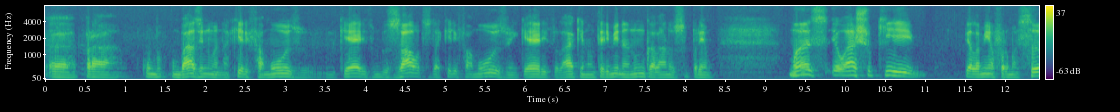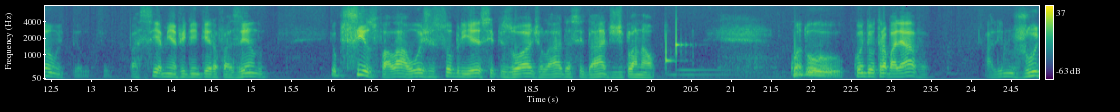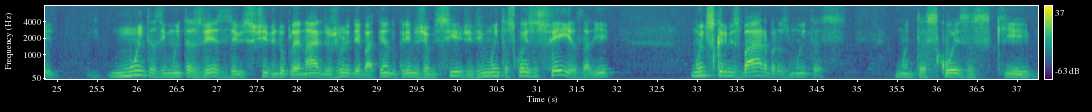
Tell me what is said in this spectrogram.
uh, para com, com, base numa, naquele famoso inquérito, nos autos daquele famoso inquérito lá que não termina nunca lá no Supremo. Mas eu acho que pela minha formação e pelo que passei a minha vida inteira fazendo, eu preciso falar hoje sobre esse episódio lá da cidade de Planalto. Quando, quando eu trabalhava ali no júri, muitas e muitas vezes eu estive no plenário do júri debatendo crimes de homicídio e vi muitas coisas feias dali, muitos crimes bárbaros, muitas, muitas coisas que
